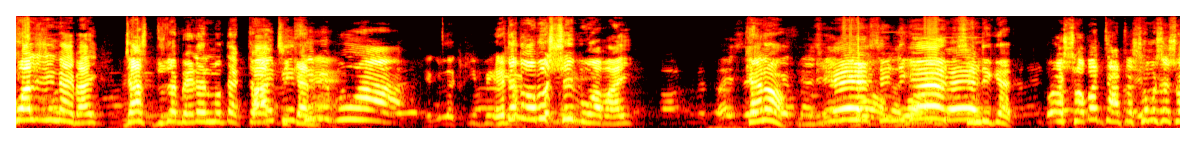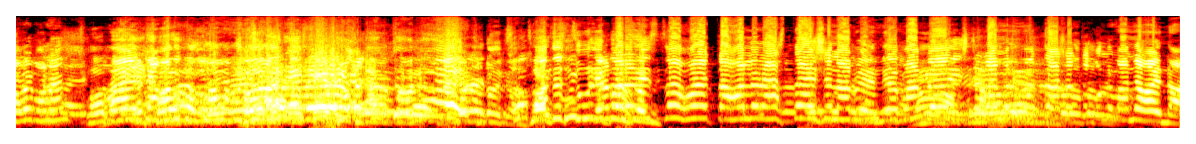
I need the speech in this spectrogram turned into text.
কোয়ালিটি নাই। ভাই? জাস্ট দুটো বেডের মধ্যে একটা চিকেন এটা তো অবশ্যই বুয়া ভাই। কেন? সিন্ডিকেট! সিন্ডিকেট। সবার সমস্যা সবাই বলেন। যদি চুরি করার ইচ্ছা হয় তাহলে রাস্তায় এসে নামেন। এভাবে স্টেডিয়ামের মধ্যে আসার তো কোনো মানে হয় না।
